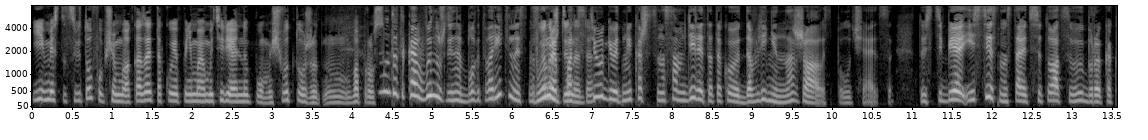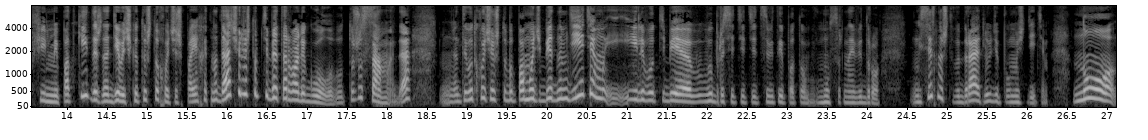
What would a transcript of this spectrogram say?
и вместо цветов, в общем, оказать такую, я понимаю, материальную помощь. Вот тоже вопрос. Ну, это такая вынужденная благотворительность, которая вынужденная, подстегивает. Да. Мне кажется, на самом деле это такое давление на жалость получается. То есть тебе, естественно, ставить в ситуацию выбора, как в фильме «Подкидыш», да, девочка, ты что хочешь, поехать на дачу или чтобы тебе оторвали голову? То же самое, да? Ты вот хочешь, чтобы помочь бедным детям или вот тебе выбросить эти цветы потом в мусорное ведро. Естественно, что выбирают люди помощь детям. Но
